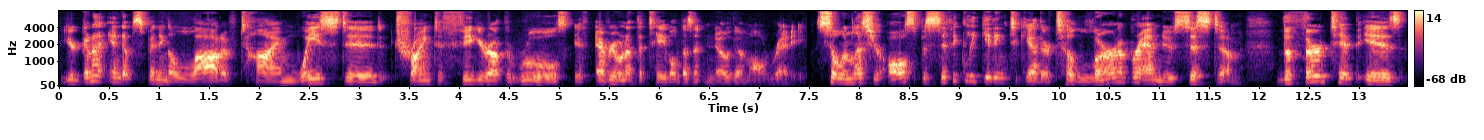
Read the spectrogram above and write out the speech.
you're going to end up spending a lot of time wasted trying to figure out the rules if everyone at the table doesn't know them already. So, unless you're all specifically getting together to learn a brand new system, the third tip is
